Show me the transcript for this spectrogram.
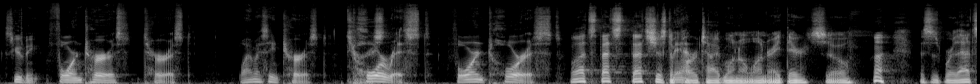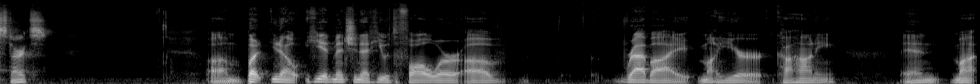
excuse me, foreign tourist tourist. Why am I saying tourist? Tourist, foreign tourist. Well, that's that's that's just Man. apartheid 101 right there. So this is where that starts. Um, but you know, he had mentioned that he was a follower of Rabbi Meir Kahane, and Ma-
